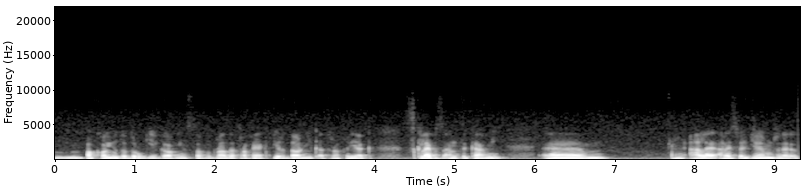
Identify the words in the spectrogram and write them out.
mm, pokoju do drugiego, więc to wygląda trochę jak pierdolnik, a trochę jak sklep z antykami. Ale, ale stwierdziłem, że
